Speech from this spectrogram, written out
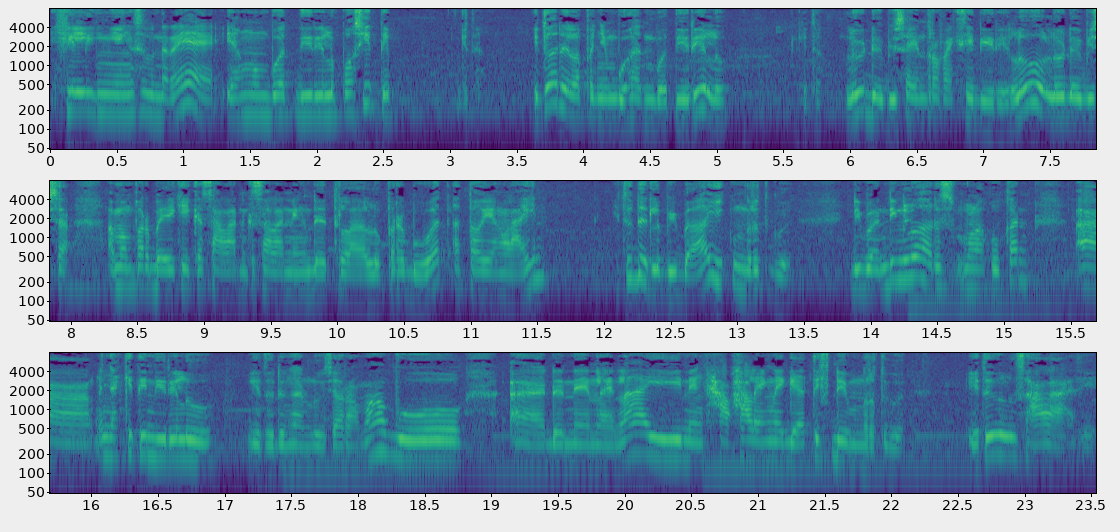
healing yang sebenarnya yang membuat diri lu positif gitu. Itu adalah penyembuhan buat diri lu gitu. Lu udah bisa introspeksi diri lu lu udah bisa memperbaiki kesalahan-kesalahan yang udah telah lu perbuat atau yang lain itu udah lebih baik menurut gue dibanding lu harus melakukan ah, nyakitin diri lu gitu. Dengan lu cara mabuk ah, dan lain-lain lain yang hal-hal yang negatif deh menurut gue itu lu salah sih.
